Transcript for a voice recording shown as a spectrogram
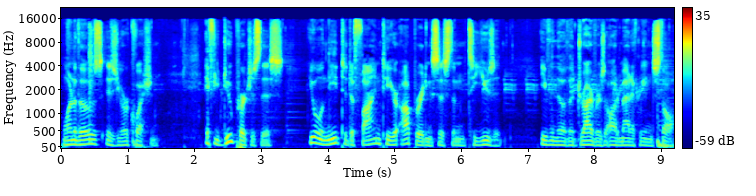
one of those is your question. If you do purchase this, you will need to define to your operating system to use it, even though the drivers automatically install.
